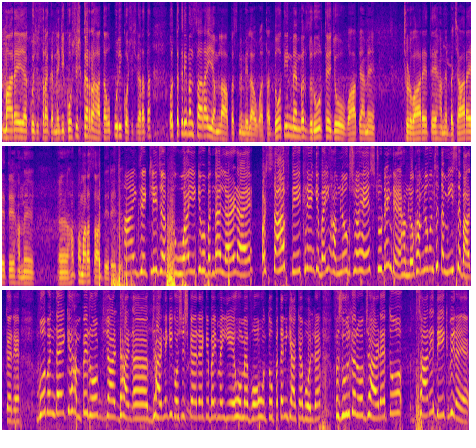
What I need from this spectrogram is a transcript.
मारे या कुछ इस तरह करने की कोशिश कर रहा था, वो पूरी कोशिश कर रहा था। और तकरीबन सारा ही हमला आपस में मिला हुआ था। दो तीन मेंबर ज़रूर थे जो वहाँ पे हमें छुड़वा रहे थे, हमें बचा रहे थे, हमें हम हमारा साथ दे रहे थे। हाँ एग्जैक्टली exactly, जब हुआ ये कि वो बंदा लड़ रहा है और साफ़ देख रहे हैं कि भाई हम लोग जो हैं स्टूडेंट हैं हम लोग हम लोग उनसे तमीज़ से बात कर रहे हैं। वो बंदा है कि हम पे रोप झाड़ने की कोशिश कर रहा है कि भाई मैं ये हूँ मैं वो हूँ तो पता नहीं क्या क्या बोल रहा है। फजूल का रोप झाड़ रहा है तो सारे देख भी रहे हैं।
